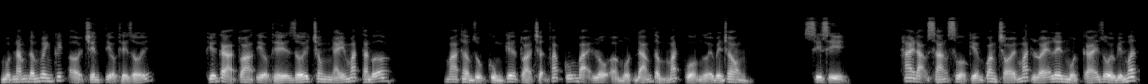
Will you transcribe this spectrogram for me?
một nắm đấm oanh kích ở trên tiểu thế giới, khiến cả tòa tiểu thế giới trong nháy mắt tan vỡ. Mà thẩm dục cùng kia tòa trận pháp cũng bại lộ ở một đám tầm mắt của người bên trong. Xì xì, hai đạo sáng sủa kiếm quang chói mắt lóe lên một cái rồi biến mất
